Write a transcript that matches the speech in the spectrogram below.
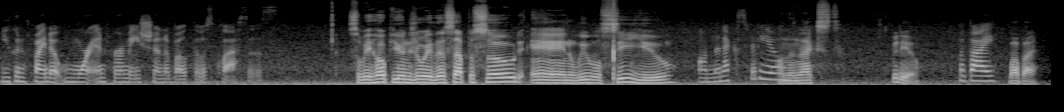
You can find out more information about those classes. So we hope you enjoy this episode and we will see you On the next video. on the next video. bye bye. Bye bye.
